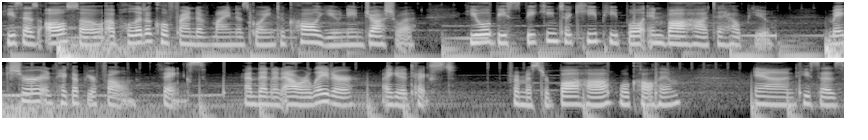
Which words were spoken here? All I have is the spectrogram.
He says, Also, a political friend of mine is going to call you named Joshua. He will be speaking to key people in Baja to help you. Make sure and pick up your phone. Thanks. And then an hour later, I get a text from Mr. Baja, we'll call him. And he says,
